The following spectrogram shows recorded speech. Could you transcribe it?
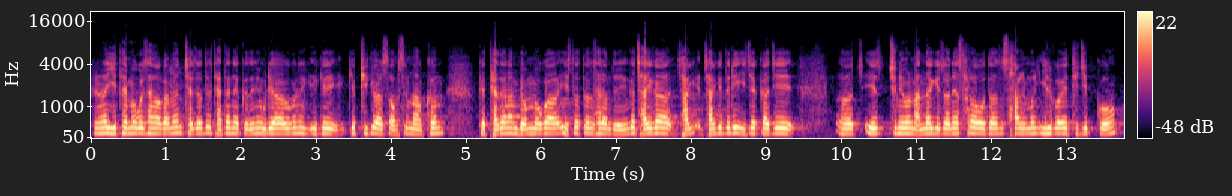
그러나 이 대목을 생각하면 제자들 대단했거든요. 우리하고는 이게 이렇게 비교할 수 없을 만큼 그 대단한 면모가 있었던 사람들이 그러니까 자기가 자기, 자기들이 이제까지 어, 주님을 만나기 전에 살아오던 삶을 일거에 뒤집고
